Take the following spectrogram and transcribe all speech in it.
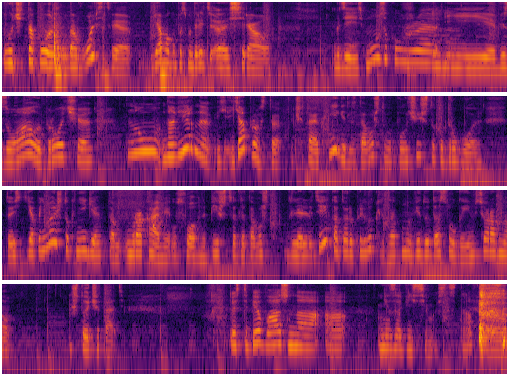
получить такое же удовольствие, я могу посмотреть э, сериал, где есть музыка уже, Мгм. и визуал, и прочее. Ну, наверное, я просто читаю книги для того, чтобы получить что-то другое. То есть я понимаю, что книги, там, Мураками, условно, пишутся для того, что для людей, которые привыкли к такому виду досуга. Им все равно, что читать. То есть тебе важна а, независимость да, в э,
